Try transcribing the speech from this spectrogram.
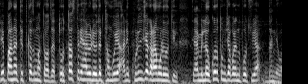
हे पाहणं तितकंच महत्त्वाचं आहे. तुर्तास तरी हा व्हिडिओ इथे थांबूया आणि पुढील ज्या घडामोडी होतील ते आम्ही लवकर तुमच्यापर्यंत पोहोचूया. धन्यवाद.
